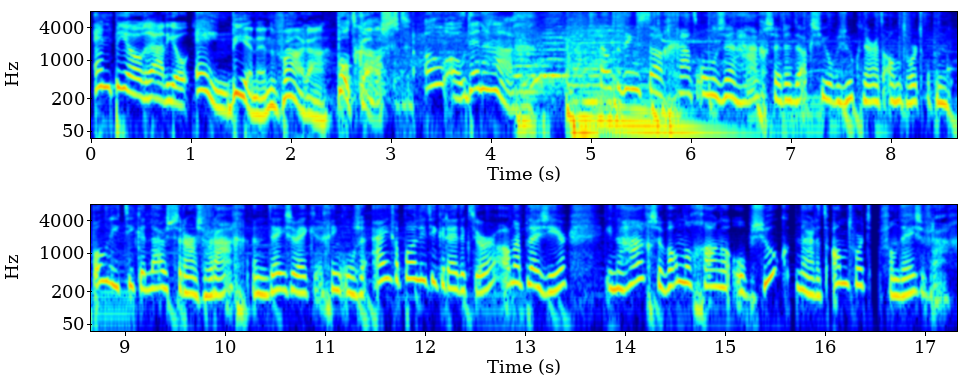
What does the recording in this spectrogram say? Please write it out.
NPO Radio 1. BNN Vara. Podcast. OO Den Haag. Elke dinsdag gaat onze Haagse redactie op zoek naar het antwoord op een politieke luisteraarsvraag. En deze week ging onze eigen politieke redacteur Anna Plezier in de Haagse wandelgangen op zoek naar het antwoord van deze vraag.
